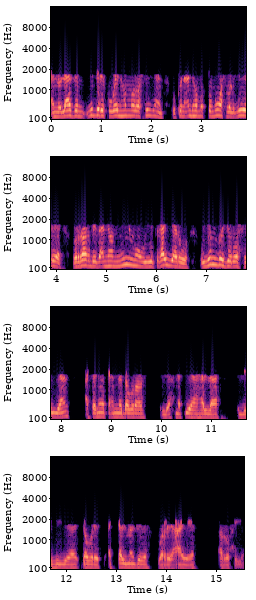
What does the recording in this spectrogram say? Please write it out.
أنه لازم يدركوا وين هم روحيا ويكون عندهم الطموح والغيرة والرغبة بأنهم ينموا ويتغيروا وينضجوا روحيا عشان هيك عندنا دورة اللي إحنا فيها هلأ اللي هي دورة التلمذة والرعاية الروحية.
